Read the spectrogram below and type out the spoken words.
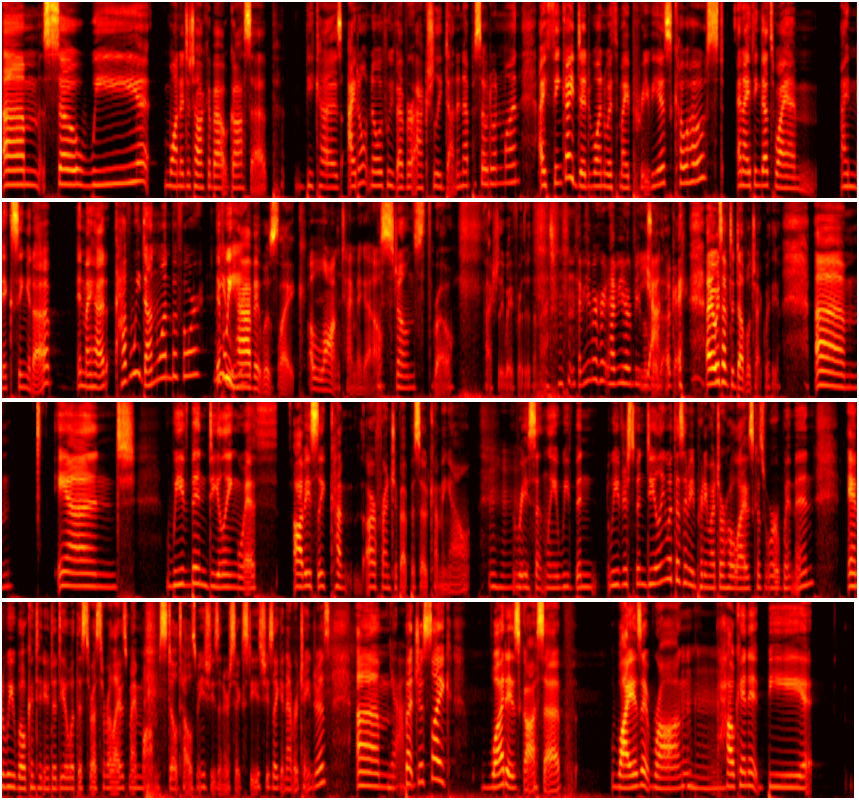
Um, so we wanted to talk about gossip because I don't know if we've ever actually done an episode on one. I think I did one with my previous co-host, and I think that's why I'm I'm mixing it up in my head. Have we done one before? If we have, it was like A long time ago. a stone's throw. Actually, way further than that. have you ever heard? Have you heard people Yeah. say that? Okay, I always have to double check with you. Um, and we've been dealing with obviously come our friendship episode coming out Mm-hmm. recently. We've been we've just been dealing with this. I mean, pretty much our whole lives because we're women. And we will continue to deal with this the rest of our lives. My mom still tells me she's in her 60s. She's like, it never changes. Um, Yeah. But just like, what is gossip? Why is it wrong? Mhm. How can it be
